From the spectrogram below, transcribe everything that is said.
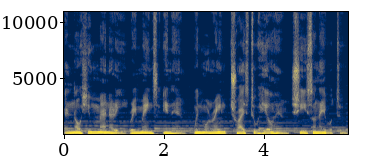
and no humanity remains in him. When Moiraine tries to heal him, she is unable to.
